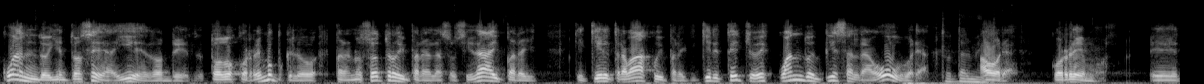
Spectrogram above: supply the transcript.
¿cuándo? Y entonces ahí es donde todos corremos, porque lo, para nosotros y para la sociedad y para el que quiere trabajo y para el que quiere techo es cuándo empieza la obra. Totalmente. Ahora, corremos. Eh,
